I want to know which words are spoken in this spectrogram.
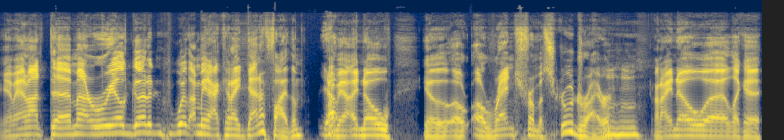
Yeah, man, I'm not, uh, I'm not real good with. I mean, I can identify them. Yep. I mean, I know you know a, a wrench from a screwdriver, Mhm. and I know uh, like a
